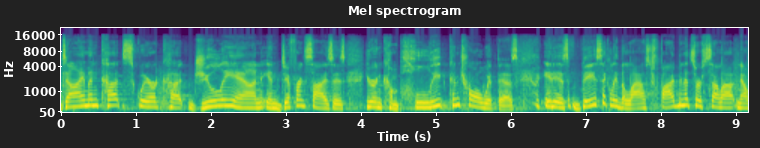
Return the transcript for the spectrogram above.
diamond cut, square cut, julienne in different sizes. You're in complete control with this. It is basically the last five minutes or sell out. Now,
